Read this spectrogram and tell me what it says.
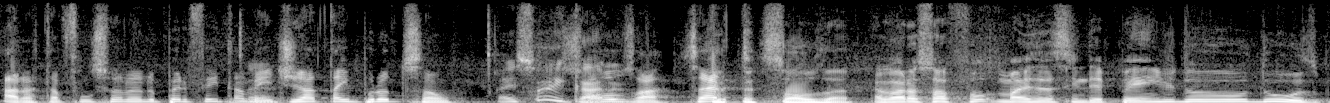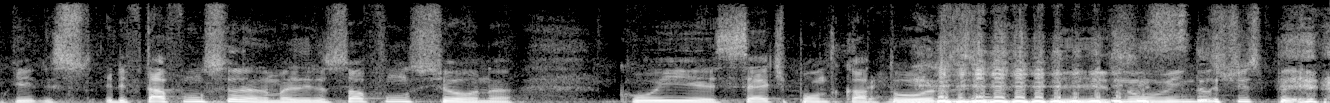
cara, tá funcionando perfeitamente, já tá em produção. É isso aí, Só cara. usar, certo? Só usar. Agora só. fu- Mas assim, depende do, do uso. Porque ele, ele tá funcionando, mas ele só funciona com o IE 7.14 no Windows XP.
